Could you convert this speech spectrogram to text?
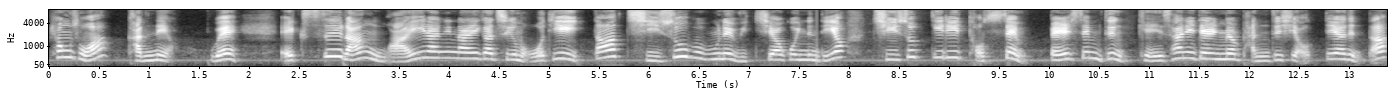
평소와 같네요. 왜? x랑 y라는 아이가 지금 어디에 있다? 지수 부분에 위치하고 있는데요. 지수끼리 덧셈, 뺄셈 등 계산이 되면 반드시 어때야 된다?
